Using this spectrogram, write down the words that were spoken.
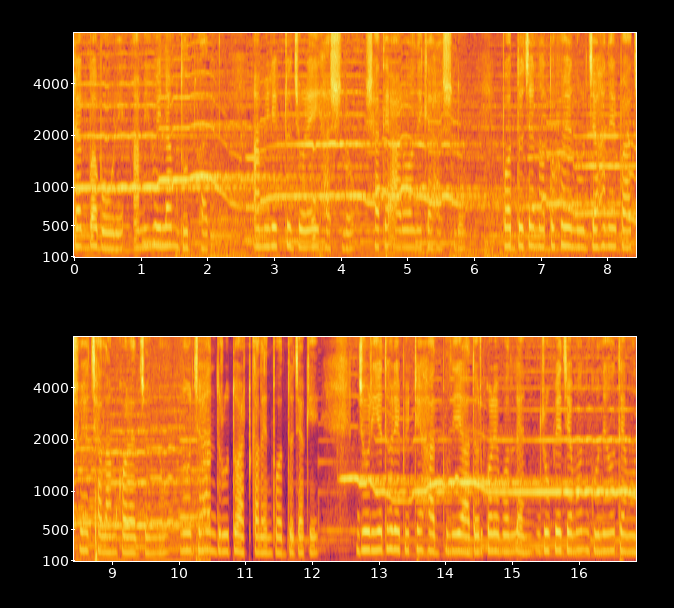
ডাকবা বউরে, আমি হইলাম দুধ ভাত আমির একটু জোরেই হাসলো, সাথে আরও অনেকে হাসলো। পদ্মজা নত হয়ে নূরজাহানের পা ছুঁয়ে ছালাম করার জন্য, নূরজাহান দ্রুত আটকালেন পদ্মজাকে। জড়িয়ে ধরে পিঠে হাত বুলিয়ে আদর করে বললেন, রূপে যেমন গুণেও তেমন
